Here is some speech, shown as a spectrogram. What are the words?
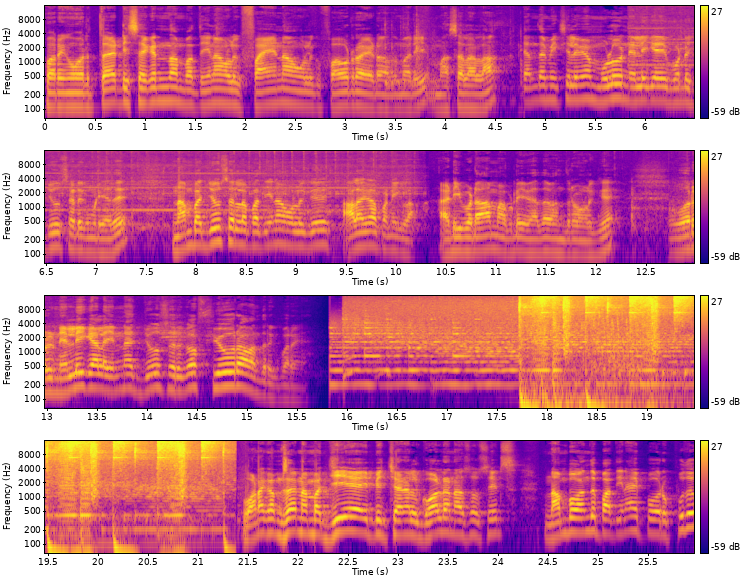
பாருங்க ஒரு தேர்ட்டி செகண்ட் தான் பார்த்தீங்கன்னா உங்களுக்கு ஃபைனாக உங்களுக்கு பவுடர் ஆகிடும் அது மாதிரி மசாலாலாம். எந்த மிக்சிலையுமே முழு நெல்லிக்காய் போட்டு ஜூஸ் எடுக்க முடியாது. நம்ம ஜூஸரில் பார்த்தீங்கன்னா உங்களுக்கு அழகாக பண்ணிக்கலாம். அடிபடாமல் அப்படியே விதை வந்துடும் உங்களுக்கு. ஒரு நெல்லிக்காயில் என்ன ஜூஸ் இருக்கோ ஃப்யூராக வந்திருக்கு பாருங்கள் வணக்கம் சார் நம்ம ஜிஏஐபி சேனல் கோல்டன் அசோசியேட்ஸ் நம்ம வந்து பார்த்தீங்கன்னா இப்போ ஒரு புது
